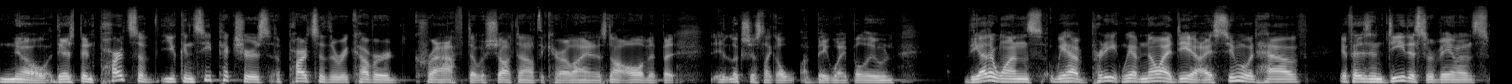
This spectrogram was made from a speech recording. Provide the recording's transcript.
No, there's been parts of you can see pictures of parts of the recovered craft that was shot down off the Carolinas. Not all of it, but it looks just like a, a big white balloon. The other ones we have pretty we have no idea. I assume it would have if it is indeed a surveillance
